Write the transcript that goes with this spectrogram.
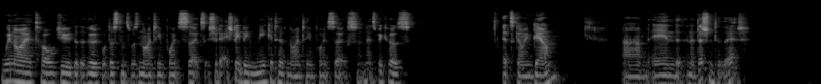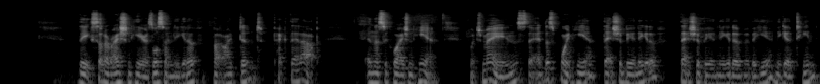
when I told you that the vertical distance was 19.6, it should actually be negative 19.6, and that's because it's going down. Um, and in addition to that, the acceleration here is also negative, but I didn't pick that up in this equation here, which means that at this point here, that should be a negative, that should be a negative over here, negative 10,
